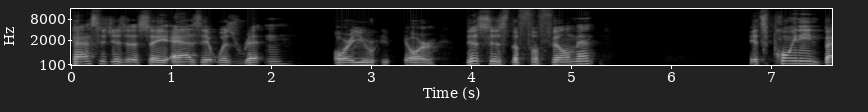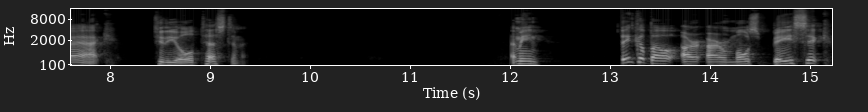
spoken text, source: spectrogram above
passages that say, as it was written, or, you, or this is the fulfillment, it's pointing back to the Old Testament. I mean, think about our, our most basic,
